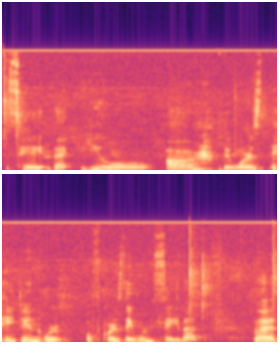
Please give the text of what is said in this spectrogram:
say that you are the worst agent, or of course they won't say that but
